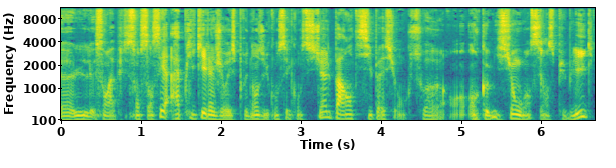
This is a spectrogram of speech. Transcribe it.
euh, sont, censés appliquer la jurisprudence du Conseil constitutionnel par anticipation, que ce soit en, commission ou en séance publique,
